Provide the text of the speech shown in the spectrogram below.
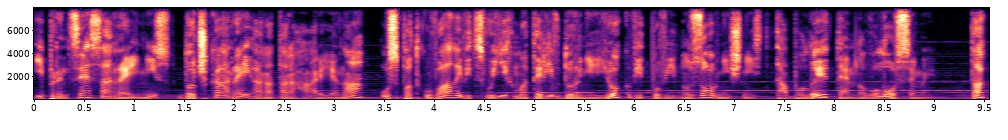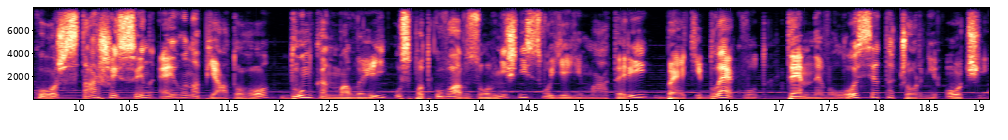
і принцеса Рейніс, дочка Рейгара Таргарієна, успадкували від своїх матерів дурнійок відповідну зовнішність та були темноволосими. Також старший син Ейгона V, Дункан Малий, успадкував зовнішність своєї матері Беті Блеквуд, темне волосся та чорні очі.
